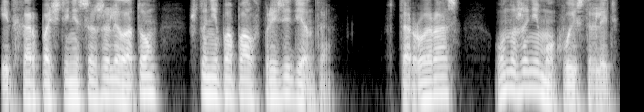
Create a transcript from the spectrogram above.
и Тхар почти не сожалел о том, что не попал в президента. Второй раз он уже не мог выстрелить.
